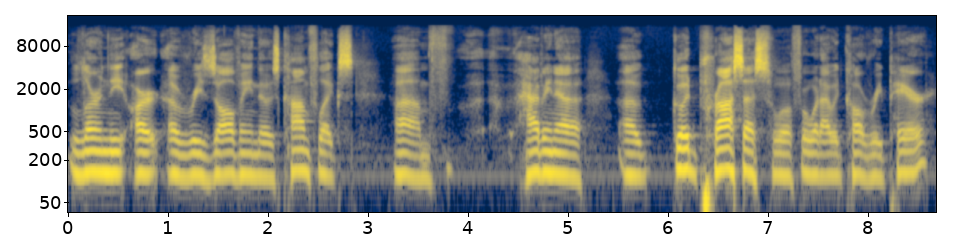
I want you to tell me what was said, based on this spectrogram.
learn the art of resolving those conflicts, um, f- having a, a good process for, for what I would call repair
